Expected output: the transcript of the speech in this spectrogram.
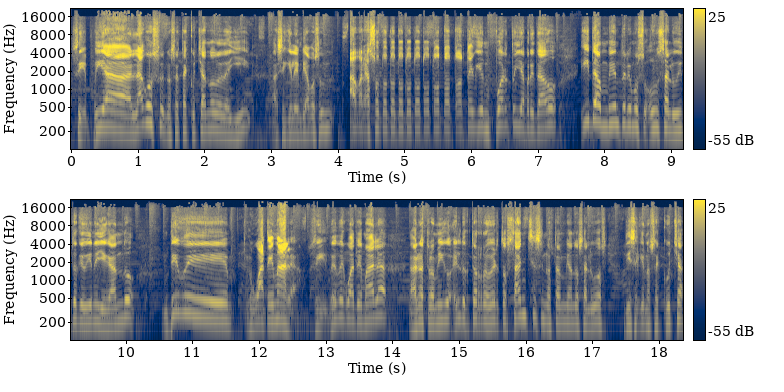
Sí, Pía Lagos nos está escuchando desde allí. Así que le enviamos un abrazo bien fuerte y apretado. Y también tenemos un saludito que viene llegando desde Guatemala. Sí, desde Guatemala a nuestro amigo el doctor Roberto Sánchez nos está enviando saludos. Dice que nos escucha.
